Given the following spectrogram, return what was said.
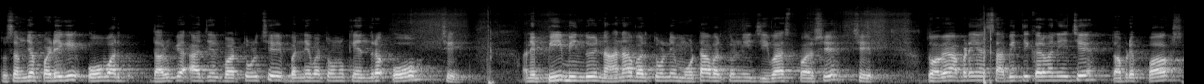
તો સમજણ પડી ગઈ? ઓ વર્ત ધારો કે આ જે વર્તુળ છે, બંને વર્તુળનું કેન્દ્ર ઓ છે. અને પી બિંદુએ નાના વર્તુળને મોટા વર્તુળની જીવા સ્પર્શે છે. તો હવે આપણે અહીંયા સાબિતી કરવાની છે, તો આપણે પક્ષ,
